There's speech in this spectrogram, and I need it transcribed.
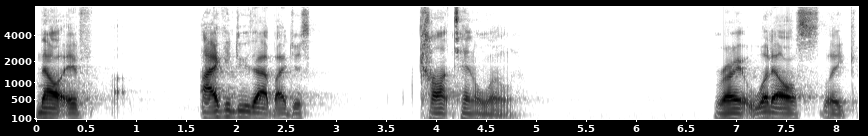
Now, if I could do that by just content alone, right? What else? Like,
